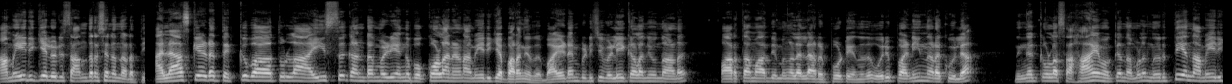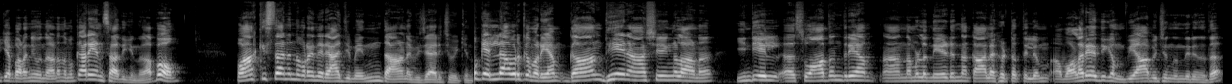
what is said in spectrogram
അമേരിക്കയിൽ ഒരു സന്ദർശനം നടത്തി. അലാസ്കയുടെ തെക്ക് ഭാഗത്തുള്ള ഐസ് കണ്ടം വഴി അങ്ങ് പൊക്കോളാനാണ് അമേരിക്ക പറഞ്ഞത്. ബൈഡൻ പിടിച്ച് വെളിയിൽ കളഞ്ഞു എന്നാണ് വാർത്താ മാധ്യമങ്ങളെല്ലാം റിപ്പോർട്ട് ചെയ്യുന്നത്. ഒരു പണിയും നടക്കില്ല നിങ്ങൾക്കുള്ള സഹായമൊക്കെ നമ്മൾ നിർത്തിയെന്ന് അമേരിക്ക പറഞ്ഞു എന്നാണ് നമുക്ക് അറിയാൻ സാധിക്കുന്നത്. അപ്പോൾ പാകിസ്ഥാൻ എന്ന് പറയുന്ന രാജ്യം എന്താണ് വിചാരിച്ചു വയ്ക്കുന്നത്? നമുക്ക് എല്ലാവർക്കും അറിയാം ഗാന്ധിയൻ ആശയങ്ങളാണ് ഇന്ത്യയിൽ സ്വാതന്ത്ര്യം നമ്മൾ നേടുന്ന കാലഘട്ടത്തിലും വളരെയധികം വ്യാപിച്ചു നിന്നിരുന്നത്.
